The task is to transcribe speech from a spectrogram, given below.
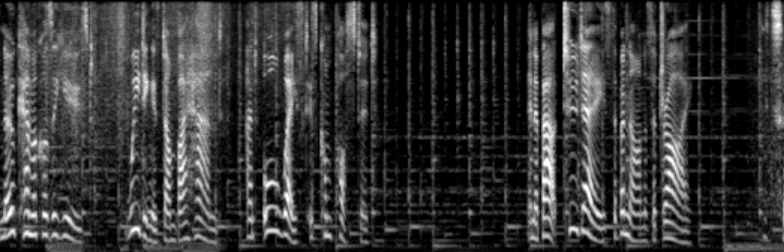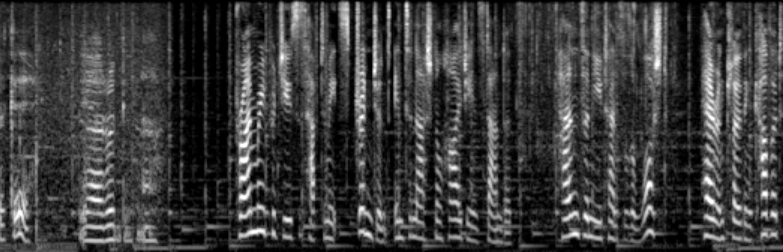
No chemicals are used, weeding is done by hand, and all waste is composted. In about two days, the bananas are dry. It's okay. They are ready now. Primary producers have to meet stringent international hygiene standards. Hands and utensils are washed, hair and clothing covered,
